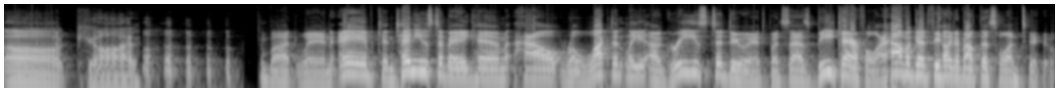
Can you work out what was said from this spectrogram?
Oh, God. But when Abe continues to beg him, Hal reluctantly agrees to do it, but says, Be careful, I have a good feeling about this one too.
